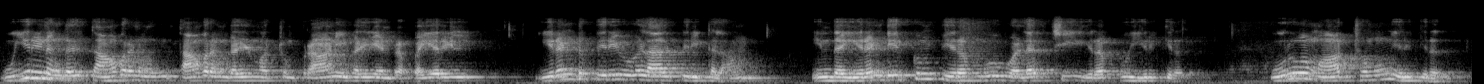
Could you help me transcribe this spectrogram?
உயிரினங்கள் தாவரங்கள் தாவரங்கள் மற்றும் பிராணிகள் என்ற பெயரில் இரண்டு பிரிவுகளால் பிரிக்கலாம். இந்த இரண்டிற்கும் பிறப்பு வளர்ச்சி இறப்பு இருக்கிறது. உருவ மாற்றமும் இருக்கிறது.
